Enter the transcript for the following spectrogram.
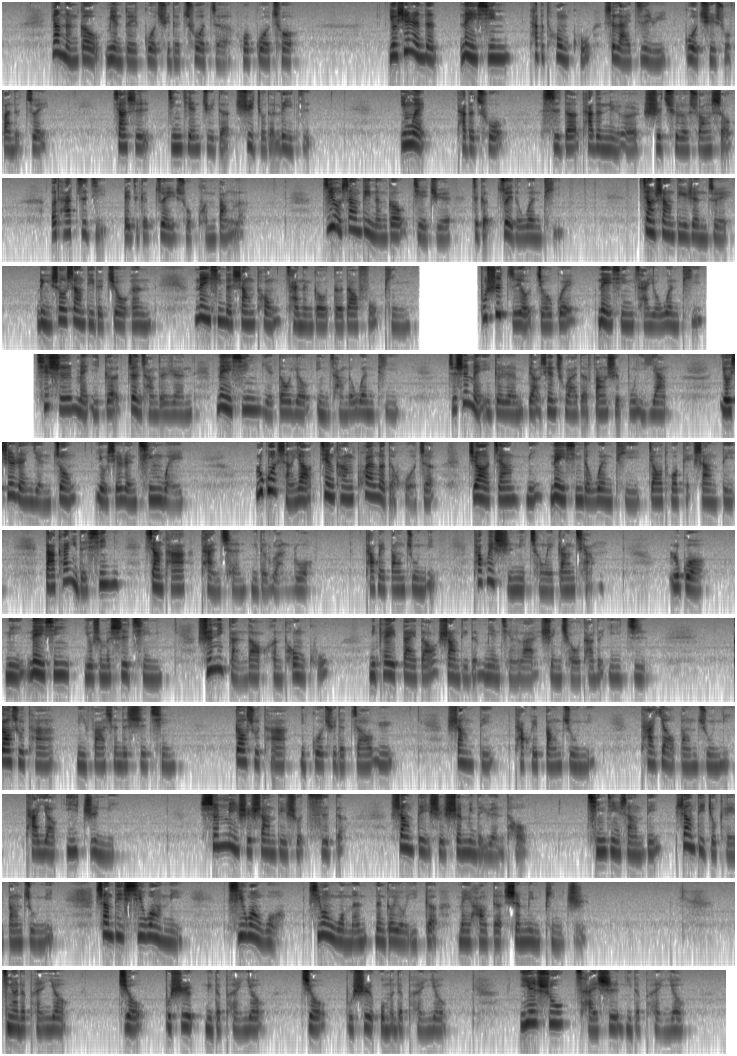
要能够面对过去的挫折或过错。有些人的内心，他的痛苦是来自于过去所犯的罪，像是。今天举的酗酒的例子，因为他的错，使得他的女儿失去了双手，而他自己被这个罪所捆绑了。只有上帝能够解决这个罪的问题，向上帝认罪，领受上帝的救恩，内心的伤痛才能够得到抚平。不是只有酒鬼内心才有问题。其实每一个正常的人内心也都有隐藏的问题，只是每一个人表现出来的方式不一样。有些人严重，有些人轻微。如果想要健康快乐的活着，就要将你内心的问题交托给上帝，打开你的心，向他坦诚你的软弱，他会帮助你，他会使你成为刚强。如果你内心有什么事情使你感到很痛苦？你可以带到上帝的面前来寻求他的医治，告诉他你发生的事情，告诉他你过去的遭遇。上帝他会帮助你，他要帮助你，他要医治你。生命是上帝所赐的，上帝是生命的源头。亲近上帝，上帝就可以帮助你。上帝希望你，希望我，希望我们能够有一个美好的生命品质。亲爱的朋友，酒不是你的朋友，酒不是我们的朋友，耶稣才是你的朋友，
